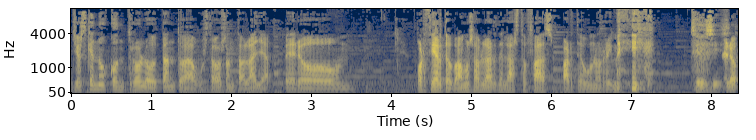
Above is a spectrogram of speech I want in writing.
Yo es que no controlo tanto a Gustavo Santaolalla, pero. Por cierto, vamos a hablar de Last of Us parte 1 Remake. Sí, sí. pero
